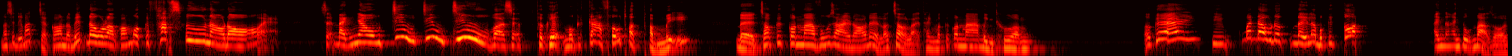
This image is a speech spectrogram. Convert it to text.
nó sẽ đi bắt trẻ con và biết đâu là có một cái pháp sư nào đó ấy, sẽ đánh nhau chiêu chiêu chiêu và sẽ thực hiện một cái ca phẫu thuật thẩm mỹ để cho cái con ma vú dài đó để nó trở lại thành một cái con ma bình thường. Ok thì bắt đầu được đấy là một cái cốt anh anh tụn bảo rồi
